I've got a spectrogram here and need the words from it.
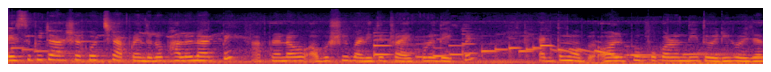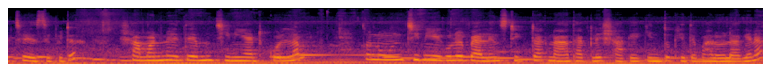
রেসিপিটা আশা করছি আপনাদেরও ভালো লাগবে। আপনারাও অবশ্যই বাড়িতে ট্রাই করে দেখবেন। একদম অল্প উপকরণ দিয়ে তৈরি হয়ে যাচ্ছে রেসিপিটা সামান্য এতে আমি চিনি অ্যাড করলাম। তো নুন, চিনি এগুলোর ব্যালেন্স ঠিকঠাক না থাকলে শাকে কিন্তু খেতে ভালো লাগে না।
